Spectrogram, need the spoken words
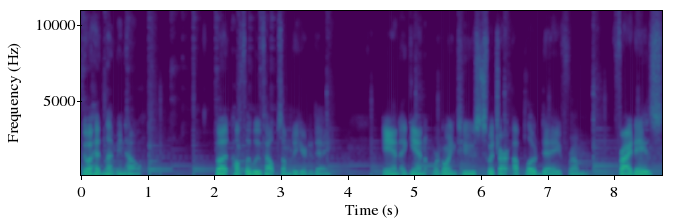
go ahead and let me know. But hopefully, we've helped somebody here today. And again, we're going to switch our upload day from Fridays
